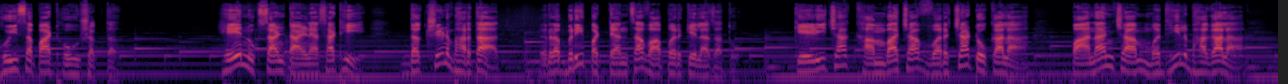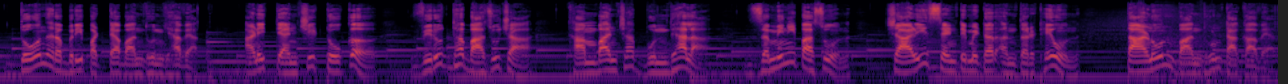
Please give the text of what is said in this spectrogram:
भुईसपाट होऊ शकतं. हे नुकसान टाळण्यासाठी दक्षिण भारतात रबरी पट्ट्यांचा वापर केला जातो. केळीच्या खांबाच्या वरच्या टोकाला पानांच्या मधील भागाला दोन रबरी पट्ट्या बांधून घ्याव्यात आणि त्यांची टोकं विरुद्ध बाजूच्या खांबांच्या बुंध्याला जमिनीपासून चाळीस सेंटीमीटर अंतर ठेवून ताणून बांधून टाकाव्यात.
